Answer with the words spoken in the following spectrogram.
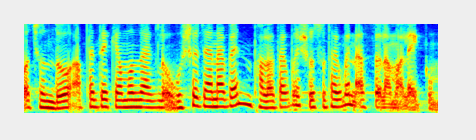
পছন্দ। আপনাদের কেমন লাগল অবশ্যই জানাবেন। ভালো থাকবেন, সুস্থ থাকবেন। আসসালামু আলাইকুম।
